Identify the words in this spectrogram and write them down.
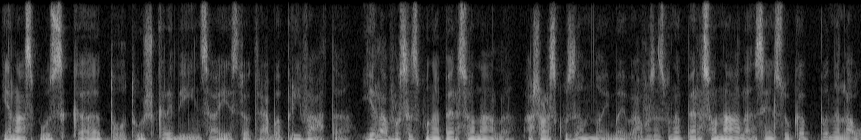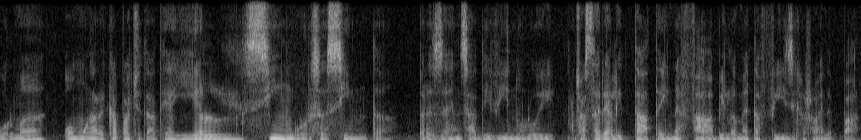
El a spus că, totuși, credința este o treabă privată. El a vrut să spună personală, așa-l scuzăm noi, măi, a vrut să spună personală, în sensul că, până la urmă, omul are capacitatea el singur să simtă prezența divinului, această realitate inefabilă, metafizică, așa mai departe.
